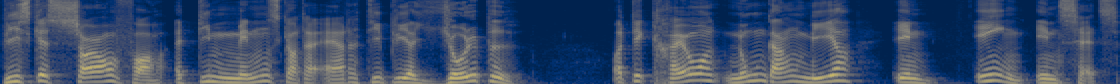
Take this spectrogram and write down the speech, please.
Vi skal sørge for, at de mennesker, der er der, de bliver hjulpet. Og det kræver nogle gange mere end én indsats.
